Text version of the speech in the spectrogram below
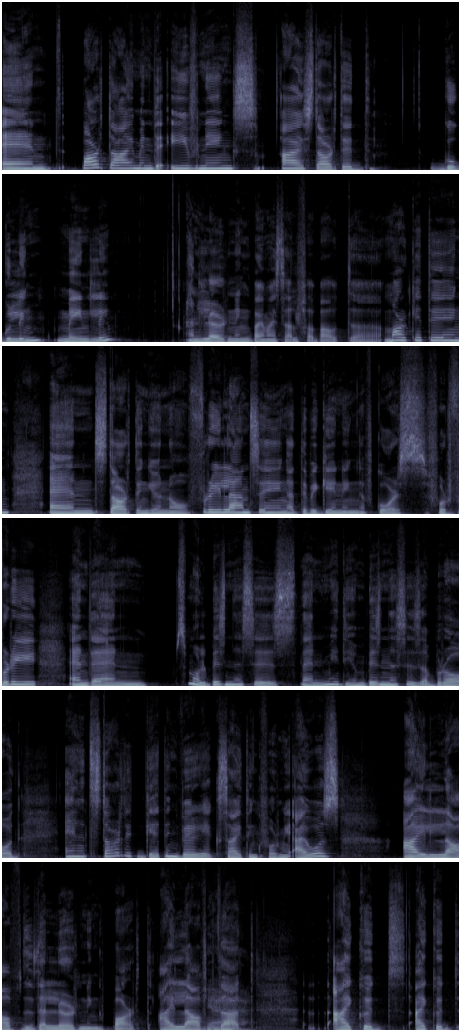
And part time in the evenings, I started Googling mainly and learning by myself about uh, marketing and starting, you know, freelancing at the beginning, of course, for free, and then small businesses, then medium businesses abroad. And it started getting very exciting for me. I was, I loved the learning part. I loved Yeah. that I could I could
